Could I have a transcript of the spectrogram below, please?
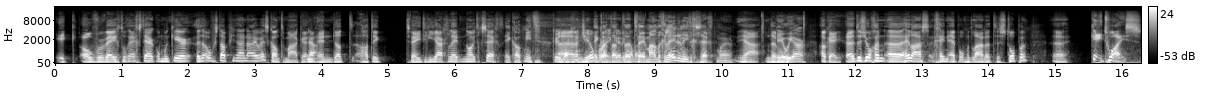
ik overweeg toch echt sterk om een keer het overstapje naar de iOS-kant te maken. Ja. En dat had ik twee, drie jaar geleden nooit gezegd. Ik ook niet. Kun je gaan Ik had dat dat eh, twee maanden geleden niet gezegd, maar Ja, daarom. here we are. Oké, eh, dus Jochen, eh, helaas geen app om het laden te stoppen. Eh K-Twice.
